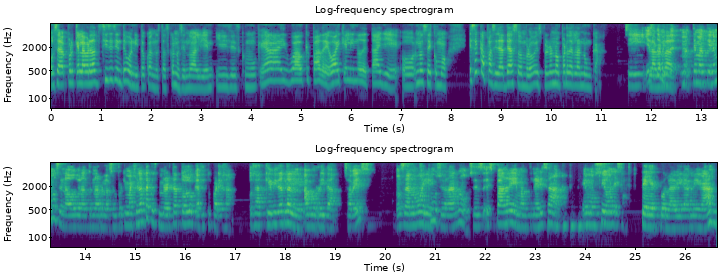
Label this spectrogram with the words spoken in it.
O sea, porque la verdad sí se siente bonito cuando estás conociendo a alguien y dices como que, ay, wow, qué padre, o ay, qué lindo detalle, o no sé, como esa capacidad de asombro, espero no perderla nunca. Sí, y eso la también verdad. Te, mantiene emocionado durante una relación, porque imagínate acostumbrarte a todo lo que hace tu pareja. O sea, qué vida tan aburrida, ¿sabes? O sea, no hay que emocionarnos. Es, es padre mantener esa emoción, esa sed por la vida, amiga.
